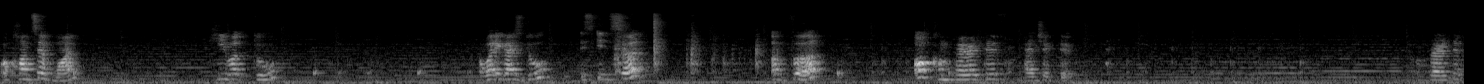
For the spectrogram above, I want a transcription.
or concept one. Keyword two. And what you guys do is insert a verb or comparative adjective. Comparative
